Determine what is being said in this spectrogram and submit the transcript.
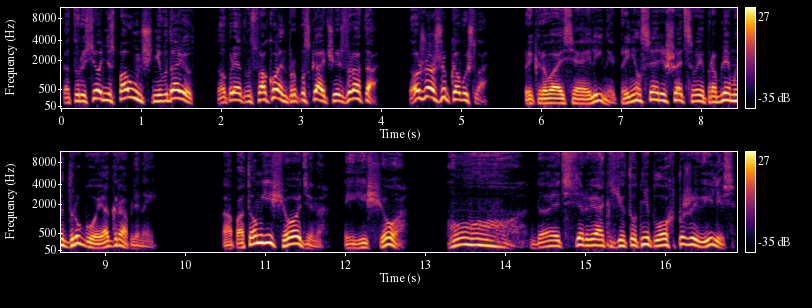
который сегодня с полуночи не выдают, но при этом спокойно пропускают через врата, тоже ошибка вышла?» Прикрываясь Айлиной, принялся решать свои проблемы другой ограбленный. А потом еще один. И еще. О, да эти стервятники тут неплохо поживились.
